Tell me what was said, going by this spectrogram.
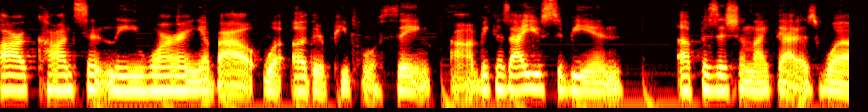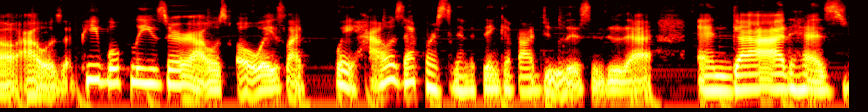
are constantly worrying about what other people think. Um, because I used to be in a position like that as well. I was a people pleaser. I was always like, wait, how is that person going to think if I do this and do that? And God has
